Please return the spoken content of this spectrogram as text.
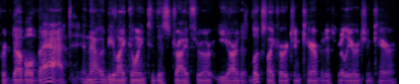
for double that. And that would be like going to this drive through ER that looks like urgent care, but it's really urgent care.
